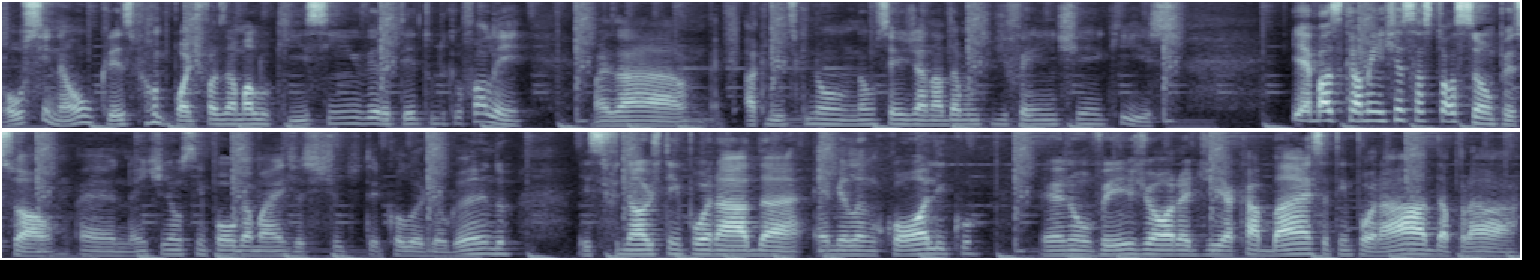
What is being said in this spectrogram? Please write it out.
ou se não, o Crespo pode fazer a maluquice e inverter tudo que eu falei. Mas a, acredito que não, não seja nada muito diferente que isso. E é basicamente essa situação, pessoal. É, a gente não se empolga mais de assistir o Tricolor jogando. Esse final de temporada é melancólico. Eu não vejo a hora de acabar essa temporada para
